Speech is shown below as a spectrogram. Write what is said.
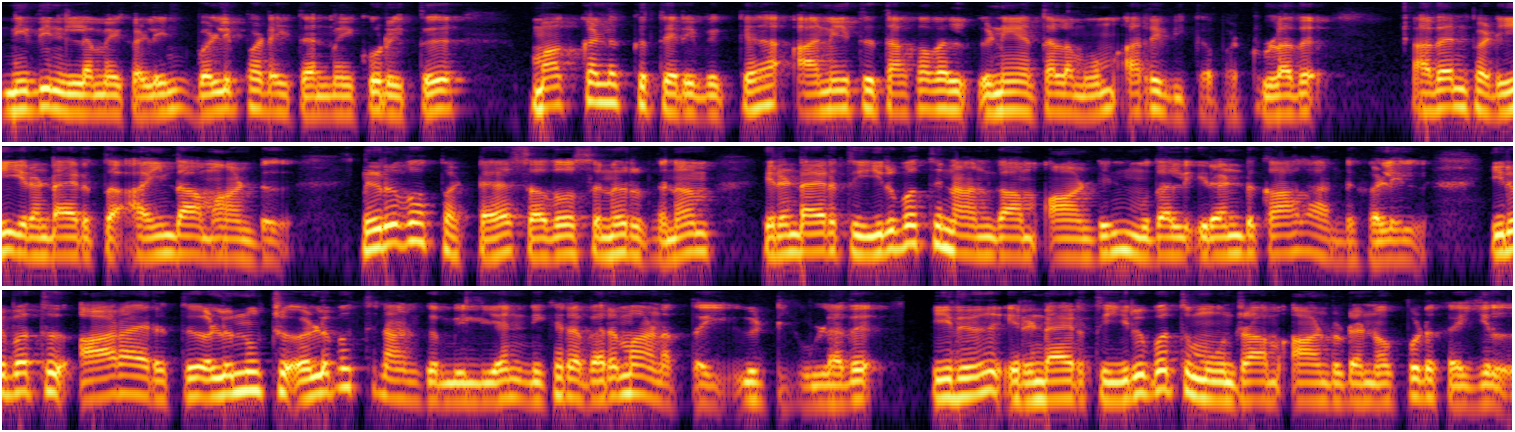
நிதி நிலைமைகளின் வெளிப்படைத்தன்மை குறித்து மக்களுக்கு தெரிவிக்க அனைத்து தகவல் இணையதளமும் அறிவிக்கப்பட்டுள்ளது. அதன்படி இரண்டாயிரத்து ஐந்தாம் ஆண்டு நிறுவப்பட்ட சதோச நிறுவனம் இரண்டாயிரத்தி இருபத்தி நான்காம் ஆண்டின் முதல் இரண்டு காலாண்டுகளில் இருபத்து ஆறாயிரத்து எழுநூற்று எழுபத்தி நான்கு மில்லியன் நிகர வருமானத்தை ஈட்டியுள்ளது. இது இரண்டாயிரத்தி இருபத்தி மூன்றாம் ஆண்டுடன் ஒப்பிடுகையில்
